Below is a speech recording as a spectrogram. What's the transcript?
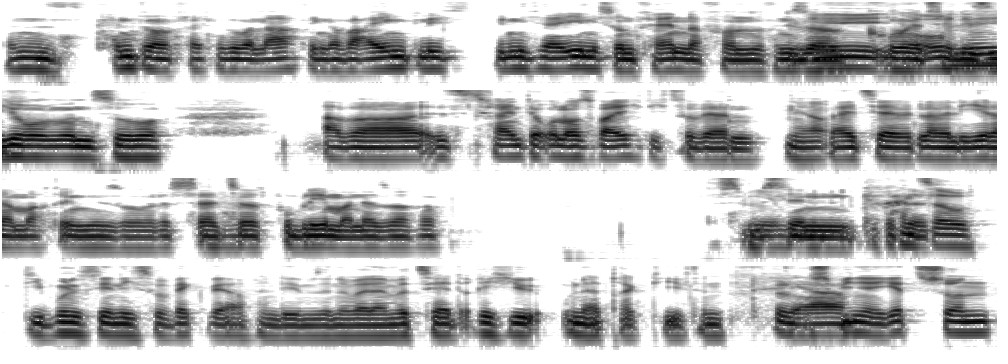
dann könnte man vielleicht mal drüber nachdenken. Aber eigentlich bin ich ja eh nicht so ein Fan davon, von dieser Nee, Kommerzialisierung und so. Aber es scheint ja unausweichlich zu werden, ja. weil es ja mittlerweile jeder macht irgendwie so. Das ist halt so das Problem an der Sache. Das ist ein bisschen Du kannst auch die Bundesliga nicht so wegwerfen in dem Sinne, weil dann wird sie halt richtig unattraktiv. Denn Ja. es spielen ja jetzt schon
